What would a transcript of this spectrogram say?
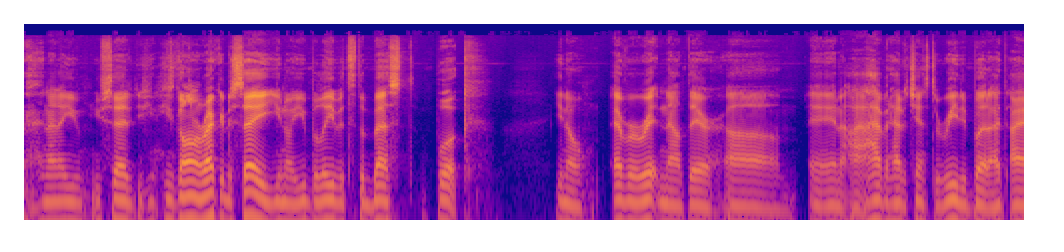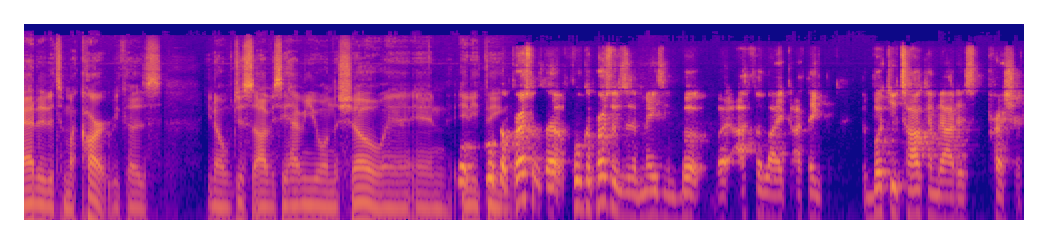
And I know you you said he's gone on record to say, you know, you believe it's the best book, you know, ever written out there. Um, and I haven't had a chance to read it, but I, I added it to my cart because you know, just obviously having you on the show and, and well, anything. Full Court Press was a, Full Court Press is an amazing book, but I feel like I think the book you're talking about is Pressure.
